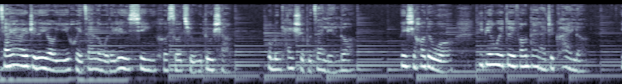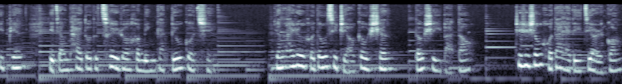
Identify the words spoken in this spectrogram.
戛然而止的友谊毁在了我的任性和索取无度上，我们开始不再联络。那时候的我，一边为对方带来着快乐，一边也将太多的脆弱和敏感丢过去。原来任何东西只要够深，都是一把刀。这是生活带来的一记耳光。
